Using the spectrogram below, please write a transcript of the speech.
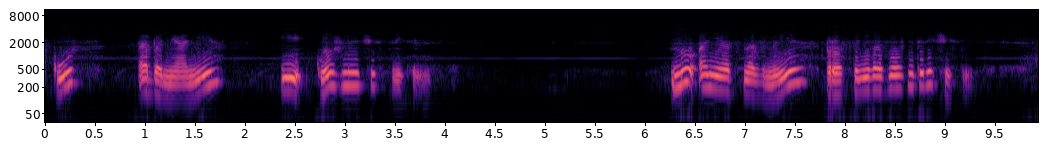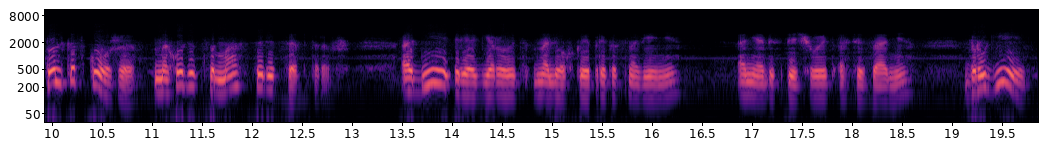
вкус, обоняние и кожная чувствительность. Ну, они основные, просто невозможно перечислить. Только в коже находится масса рецепторов. Одни реагируют на легкое прикосновение, они обеспечивают осязание, другие –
